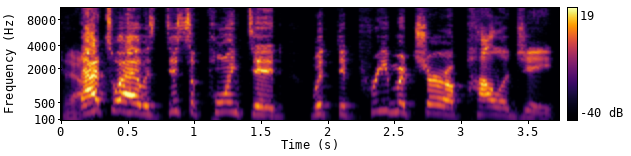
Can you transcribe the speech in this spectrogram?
Yeah. That's why I was disappointed with the premature apology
